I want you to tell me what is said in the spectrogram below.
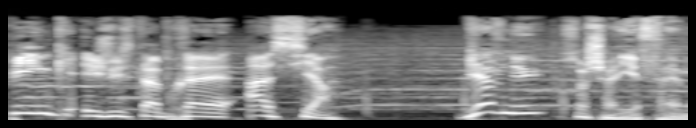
Pink et juste après, Asia. Bienvenue sur Chérie FM.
